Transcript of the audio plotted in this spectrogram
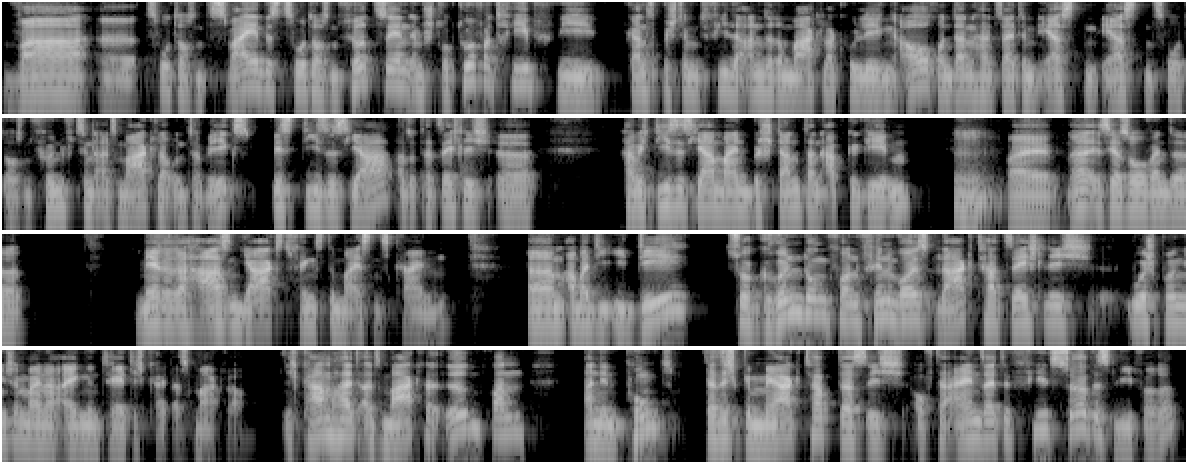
war äh, 2002 bis 2014 im Strukturvertrieb, wie ganz bestimmt viele andere Maklerkollegen auch, und dann halt seit dem 01.01.2015 als Makler unterwegs bis dieses Jahr. Also tatsächlich äh, habe ich dieses Jahr meinen Bestand dann abgegeben, mhm. weil ne, ist ja so, wenn du mehrere Hasen jagst, fängst du meistens keinen. Ähm, aber die Idee zur Gründung von Finvoice lag tatsächlich ursprünglich in meiner eigenen Tätigkeit als Makler ich kam halt als Makler irgendwann an den Punkt, dass ich gemerkt habe, dass ich auf der einen Seite viel Service liefere,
